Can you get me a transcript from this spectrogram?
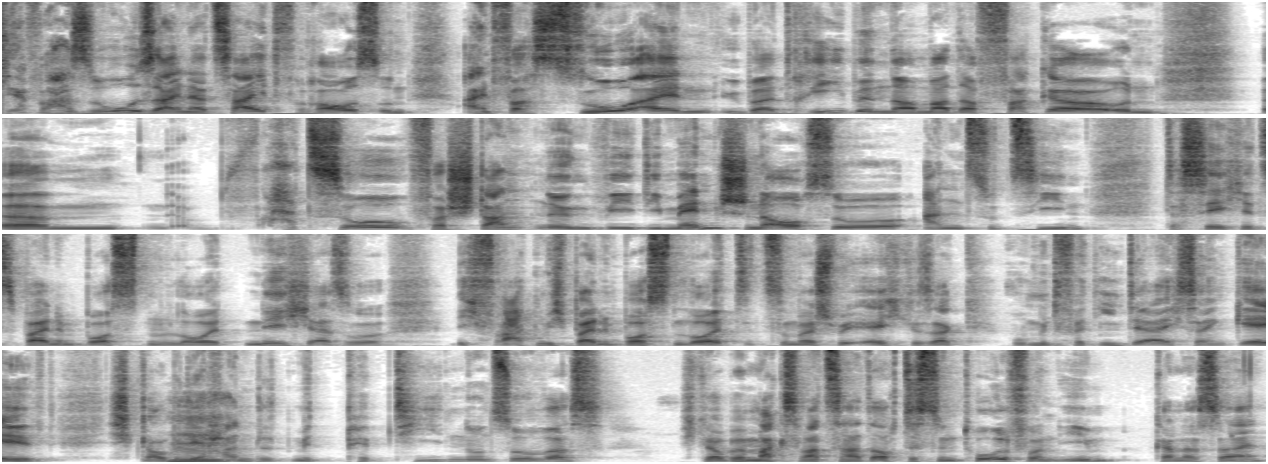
der war so seiner Zeit voraus und einfach so ein übertriebener Motherfucker und ähm, hat so verstanden, irgendwie die Menschen auch so anzuziehen. Das sehe ich jetzt bei einem Boston Lloyd nicht. Also ich frage mich bei einem Boston Lloyd zum Beispiel ehrlich gesagt, womit verdient er eigentlich sein Geld? Ich glaube, mhm. der handelt mit Peptiden und sowas. Ich glaube, Max Matzen hat auch das Synthol von ihm. Kann das sein?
